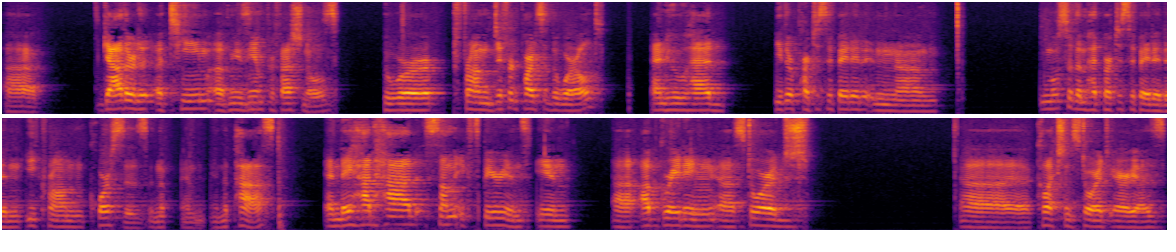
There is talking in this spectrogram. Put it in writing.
uh, gathered a team of museum professionals who were from different parts of the world and who had either participated in um, most of them had participated in ICCROM courses in the, in, in the past, and they had had some experience in uh, upgrading uh, storage, uh, collection storage areas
